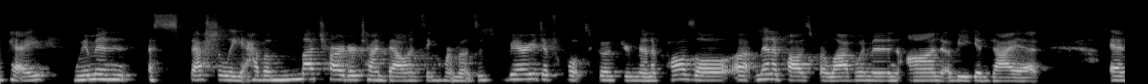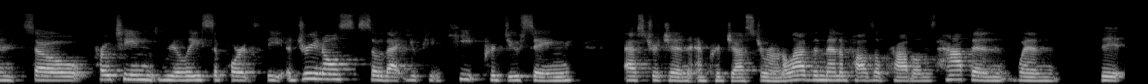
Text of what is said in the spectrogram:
okay, women especially have a much harder time balancing hormones. It's very difficult to go through menopausal uh, menopause for a lot of women on a vegan diet. And so protein really supports the adrenals so that you can keep producing estrogen and progesterone. A lot of the menopausal problems happen when the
